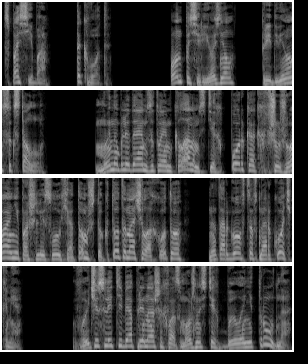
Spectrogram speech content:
Спасибо. Так вот. Он посерьезнел, придвинулся к столу. Мы наблюдаем за твоим кланом с тех пор, как в Шужуане пошли слухи о том, что кто-то начал охоту на торговцев наркотиками. Вычислить тебя при наших возможностях было нетрудно.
